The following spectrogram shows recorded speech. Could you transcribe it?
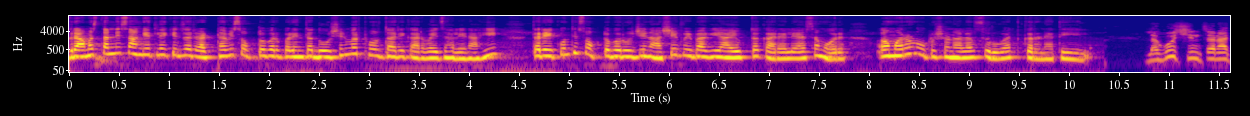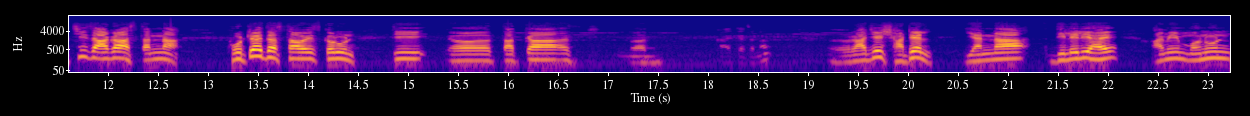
ग्रामस्थांनी सांगितले की जर अठ्ठावीस ऑक्टोबरपर्यंत दोषींवर फौजदारी कारवाई झाली नाही तर एकोणतीस ऑक्टोबर रोजी नाशिक विभागीय आयुक्त कार्यालयासमोर अमरण उपोषणाला सुरुवात करण्यात येईल. लघु सिंचनाची जागा असताना खोटे दस्तावेज करून ती तात्काळ काय त्याचं ना राजेश हाटेल यांना दिलेली आहे. आम्ही म्हणून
